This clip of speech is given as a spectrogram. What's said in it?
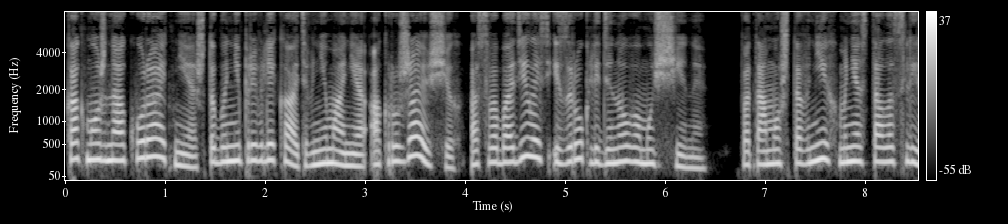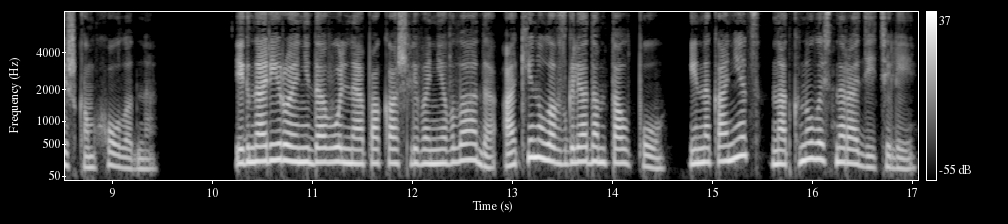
как можно аккуратнее, чтобы не привлекать внимание окружающих, освободилась из рук ледяного мужчины, потому что в них мне стало слишком холодно. Игнорируя недовольное покашливание Влада, окинула взглядом толпу и, наконец, наткнулась на родителей.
